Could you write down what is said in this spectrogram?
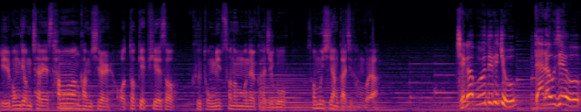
일본 경찰의 삼엄한 감시를 어떻게 피해서 그 독립선언문을 가지고 서문시장까지 간 거야? 제가 보여드리죠. 따라오세요.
